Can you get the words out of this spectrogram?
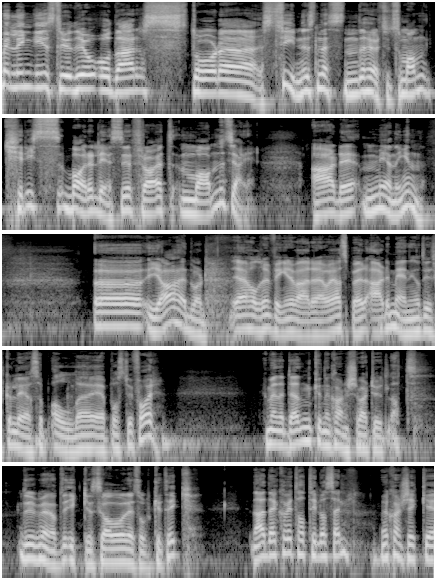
melding i studio, og der står det Synes nesten det høres ut som han Chris bare leser fra et manus, jeg. Er det meningen? Øh, ja, Edvard. Jeg holder en finger i været og jeg spør er det meningen at vi skal lese opp alle e-post vi får. Jeg mener Den kunne kanskje vært utelatt. Du mener at du ikke skal lese opp kritikk? Nei, det kan vi ta til oss selv, men kanskje ikke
